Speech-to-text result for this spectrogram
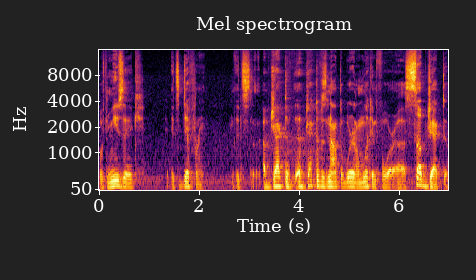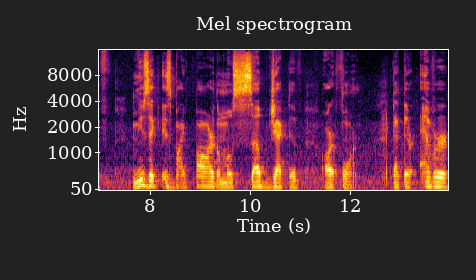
With music, it's different it's objective. Objective is not the word I'm looking for. Uh, subjective. Music is by far the most subjective art form that there ever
